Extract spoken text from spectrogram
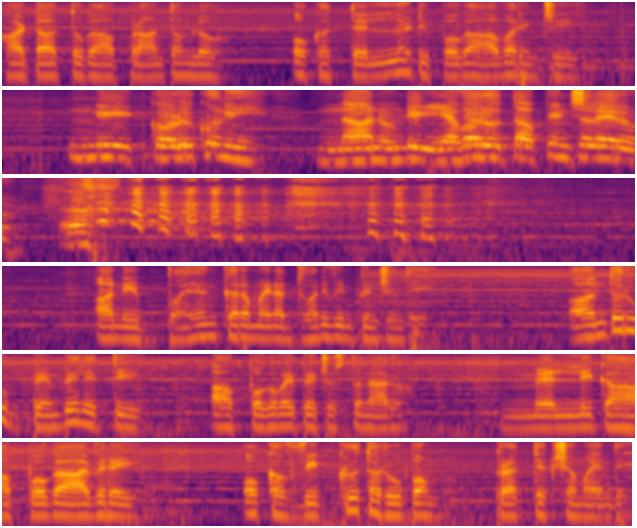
హఠాత్తుగా ఆ ప్రాంతంలో ఒక తెల్లటి పొగ ఆవరించి నీ కొడుకుని నా నుండి ఎవరూ తప్పించలేరు. అని భయంకరమైన ధ్వని వినిపించింది. అందరూ బెంబేలెత్తి ఆ పొగవైపే చూస్తున్నారు. మెల్లిగా ఆ పొగ ఆవిరై ఒక వికృత రూపం ప్రత్యక్షమైంది.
